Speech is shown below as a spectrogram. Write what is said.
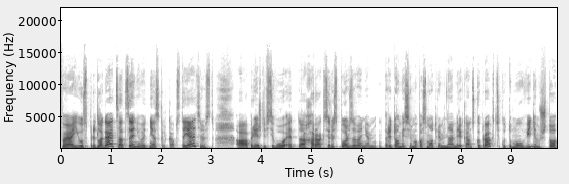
Fair use предлагается оценивать несколько обстоятельств. А, прежде всего, это характер использования. Притом, если мы посмотрим на американскую практику, то мы увидим, что,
